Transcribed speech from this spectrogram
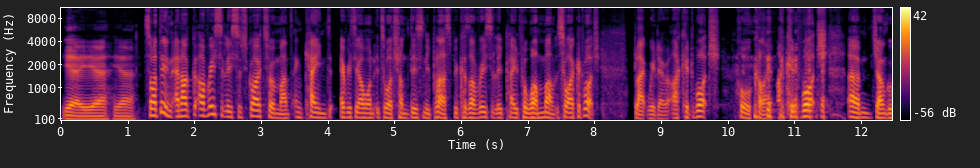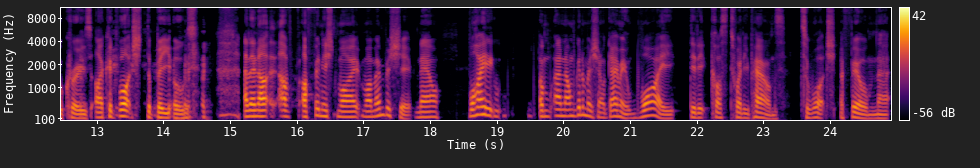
Yeah, yeah, yeah. So I didn't. And I've, I've recently subscribed to a month and caned everything I wanted to watch on Disney Plus because I recently paid for one month so I could watch Black Widow. I could watch Hawkeye. I could watch um, Jungle Cruise. I could watch The Beatles. And then I, I've, I finished my, my membership. Now, why? Um, and I'm going to mention on gaming, why did it cost £20 to watch a film that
